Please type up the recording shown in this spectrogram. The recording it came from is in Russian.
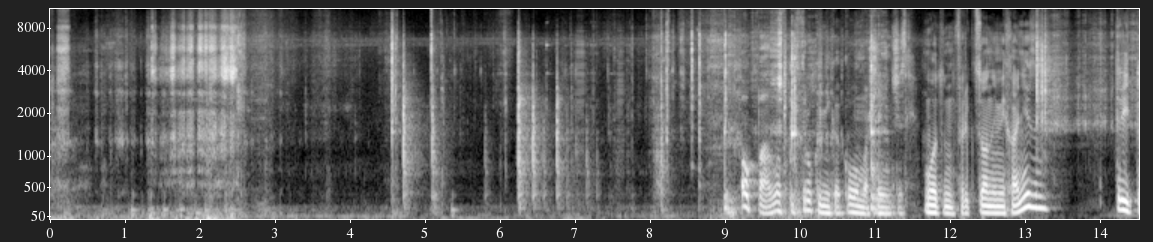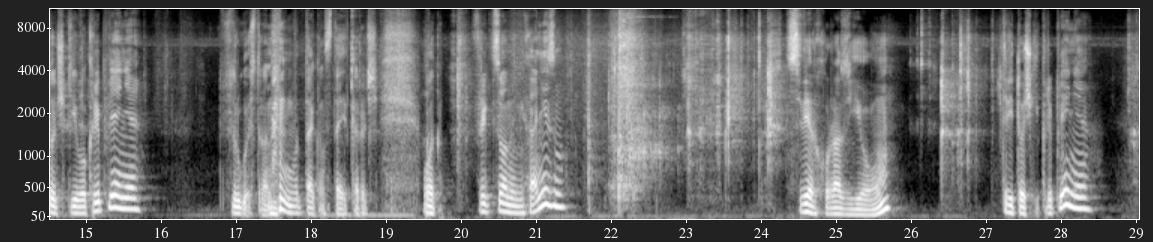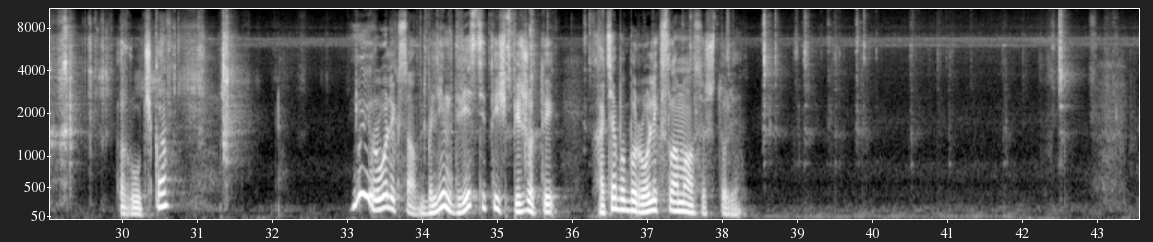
Опа, лопасть рук и никакого мошенничества. Вот он, фрикционный механизм. Три точки его крепления. С другой стороны, вот так он стоит, короче. Вот, фрикционный механизм. Сверху разъем. Три точки крепления. Ручка. Ну и ролик сам. Блин, 200 тысяч, Peugeot, ты хотя бы бы ролик сломался, что ли?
